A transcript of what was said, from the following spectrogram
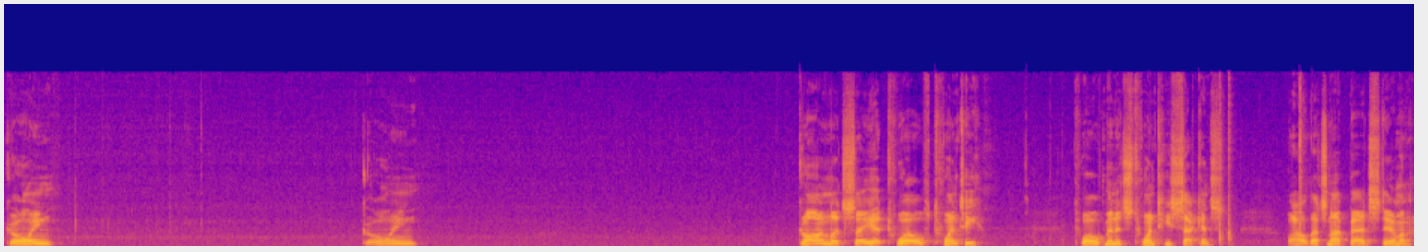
Going. Going. gone, let's say, at 12.20, 12 minutes 20 seconds. Wow, that's not bad stamina.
